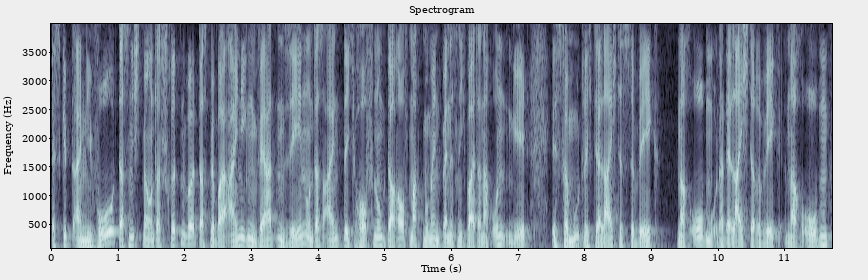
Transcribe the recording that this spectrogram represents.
es gibt ein Niveau, das nicht mehr unterschritten wird, das wir bei einigen Werten sehen und das eigentlich Hoffnung darauf macht, Moment, wenn es nicht weiter nach unten geht, ist vermutlich der leichteste Weg nach oben oder der leichtere Weg nach oben.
